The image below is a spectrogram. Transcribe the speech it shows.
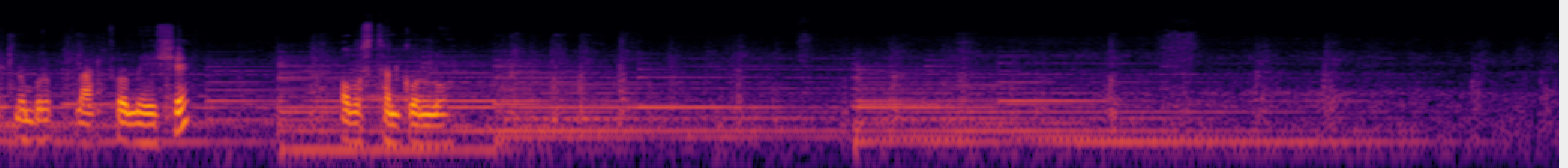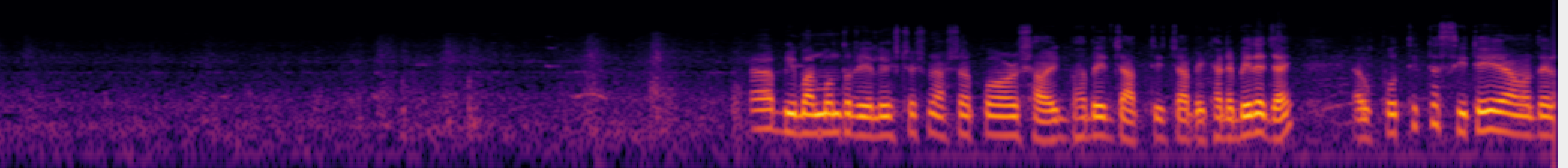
এক নম্বর প্ল্যাটফর্মে এসে অবস্থান করল। বিমানবন্দর রেলওয়ে স্টেশন আসার পর স্বাভাবিকভাবে যাত্রী চাপ এখানে বেড়ে যায় এবং প্রত্যেকটা সিটে আমাদের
